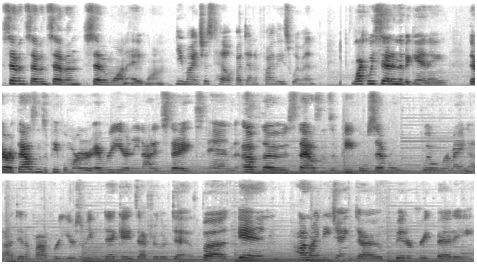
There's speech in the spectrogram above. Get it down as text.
777 7181. You might just help identify these women. Like we said in the beginning, there are thousands of people murdered every year in the United States, and of those thousands of people, several will remain unidentified for years or even decades after their death. But in I 90 Jane Doe, Bitter Creek Betty,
